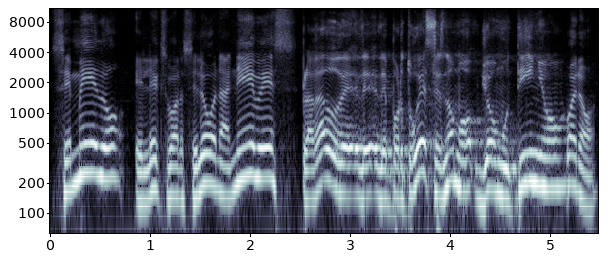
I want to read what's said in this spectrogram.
Semedo, el ex Barcelona, Neves. Plagado de, portugueses, ¿no? Yo Mutiño. Bueno,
